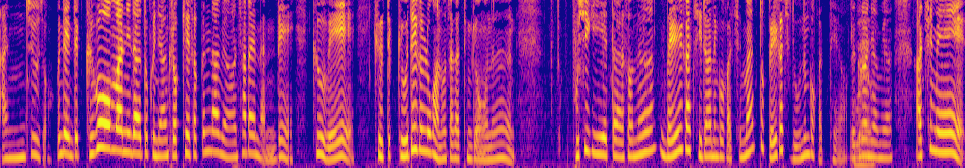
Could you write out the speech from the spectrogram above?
안 주죠. 근데 이제 그것만이라도 그냥 그렇게 해서 끝나면 차라리 난데 그 외에 교대, 교대 근로 간호사 같은 경우는 보시기에 따라서는 매일같이 일하는 것 같지만 또 매일같이 노는 것 같아요. 왜 왜요? 그러냐면 아침에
